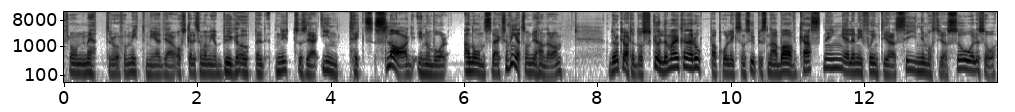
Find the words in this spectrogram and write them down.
från Metro från Mittmedia och ska liksom vara med och bygga upp ett, ett nytt så att säga, intäktsslag inom vår annonsverksamhet som det handlar om. Då är det klart att då skulle man ju kunna ropa på liksom supersnabb avkastning eller ni får inte göra si, ni måste göra så eller så.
